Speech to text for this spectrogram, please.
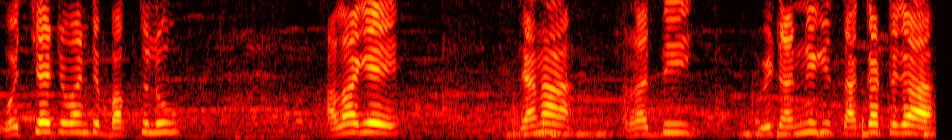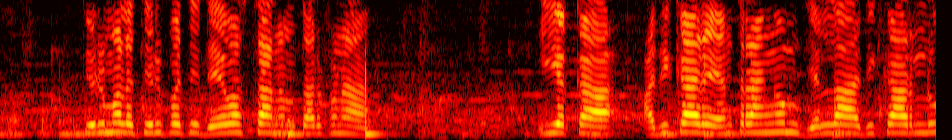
వచ్చేటువంటి భక్తులు అలాగే జన రద్దీ వీటన్నికి తగ్గట్టుగా తిరుమల తిరుపతి దేవస్థానం తరఫున ఈ యొక్క అధికార యంత్రాంగం జిల్లా అధికారులు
